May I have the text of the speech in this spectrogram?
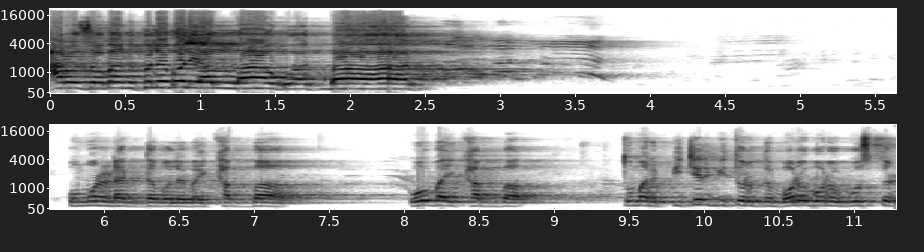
আরও জবান খুলে বলি আল্লাহ আকবার। ওমর ডাকদা বলে, ভাই খাব্বা ও ভাই খাব্বা তোমার পিঠের ভিতর তো বড় বড় গোস্তের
